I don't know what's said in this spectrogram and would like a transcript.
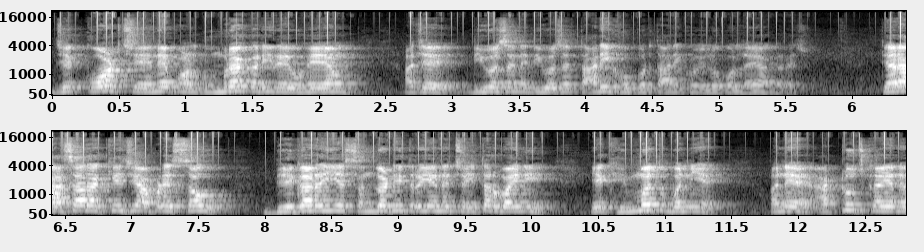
જે કોર્ટ છે, એને પણ ગુમરાહ કરી રહ્યો હોય એમ આજે દિવસે ને દિવસે તારીખો પર તારીખો એ લોકો લયા કરે છે. ત્યારે આશા રાખીએ છીએ આપણે સૌ ભેગા રહીએ, સંગઠિત રહીએ અને ચૈતરભાઈની એક હિંમત બનીએ અને આટલું જ કહી અને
